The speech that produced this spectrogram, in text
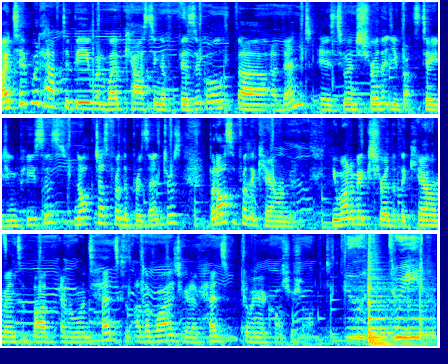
My tip would have to be when webcasting a physical uh, event is to ensure that you've got staging pieces, not just for the presenters, but also for the cameramen. You want to make sure that the cameraman's above everyone's heads because otherwise you're going to have heads going across your shot. Two, three, four.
